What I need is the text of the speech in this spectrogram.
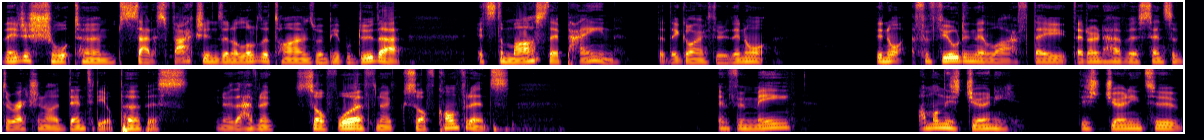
they're just short term satisfactions. And a lot of the times when people do that, it's to mask their pain that they're going through. They're not they're not fulfilled in their life. They they don't have a sense of direction or identity or purpose. You know, they have no self worth, no self confidence. And for me, I'm on this journey, this journey to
